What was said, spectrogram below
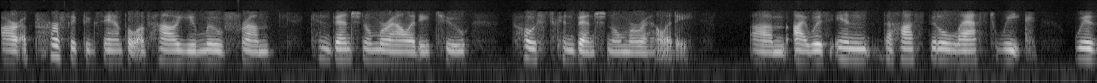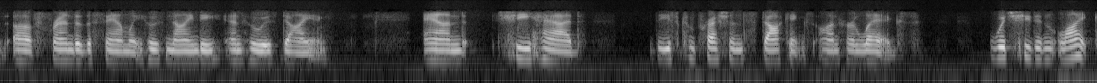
are a perfect example of how you move from conventional morality to post conventional morality. Um, I was in the hospital last week with a friend of the family who's 90 and who is dying. And she had these compression stockings on her legs, which she didn't like.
